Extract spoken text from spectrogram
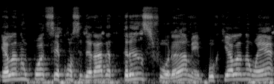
ela não pode ser considerada transforamen, porque ela não é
